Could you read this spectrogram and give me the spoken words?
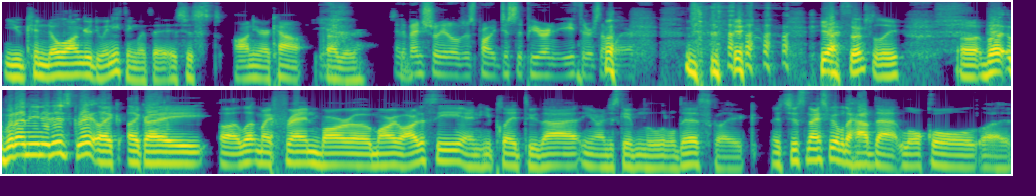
you can no longer do anything with it. It's just on your account forever. And eventually it'll just probably disappear in the ether somewhere. yeah, essentially. Uh, but but I mean, it is great. Like like I uh, let my friend borrow Mario Odyssey, and he played through that. You know, I just gave him the little disc. Like it's just nice to be able to have that local uh,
